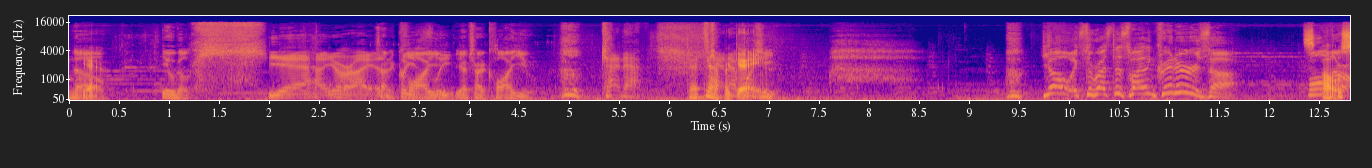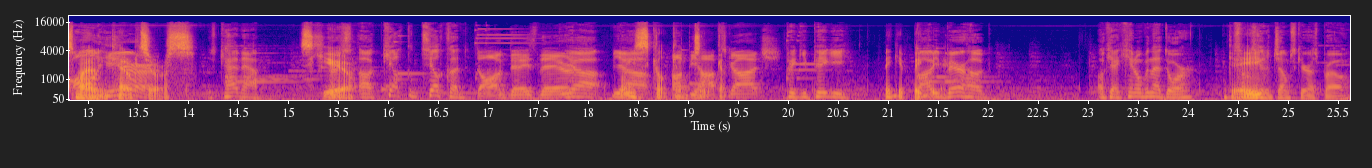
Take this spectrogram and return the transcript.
No. Yeah. He will go Yeah, you're right. try to Put you claw you. sleep. Yeah, try to claw you. Catnap. Catnap Catnap again. Yo, it's the rest of the smiling critters. Uh, It's Oh, all they're all smiling here. characters. there's catnap. It's here. Uh, Kilkun Tilkun. Dog days there. Yeah, yeah. Please kill Hoppy Tilken. hopscotch. Piggy Piggy. Piggy Bobby. Bear Hug. Okay, I can't open that door. Okay. Someone's gonna jump scare us, bro.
